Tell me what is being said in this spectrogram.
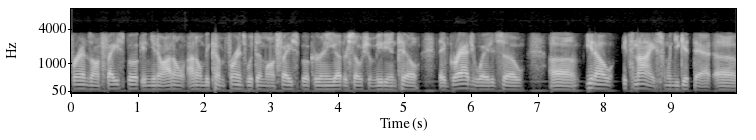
friends on Facebook and you know I don't I don't become friends with them on Facebook or any other social media until they've graduated. So uh you know it's nice when you get that. Uh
